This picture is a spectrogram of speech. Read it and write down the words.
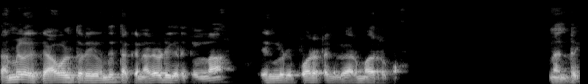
தமிழக காவல்துறை வந்து தக்க நடவடிக்கை எடுக்கலன்னா எங்களுடைய போராட்டங்கள் வேறு மாதிரி இருக்கும். நன்றி.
